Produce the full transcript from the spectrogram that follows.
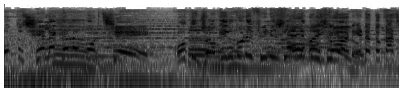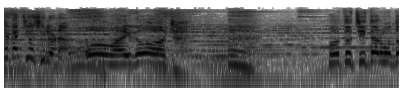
ও তো ছেলে খেলা করছে। ও তো জগিং করে ফিনিশ লাইনে পৌঁছে গেল। এটা তো কাছাকাছিও ছিল না। ও মাই গড ও তো চিতার মতো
